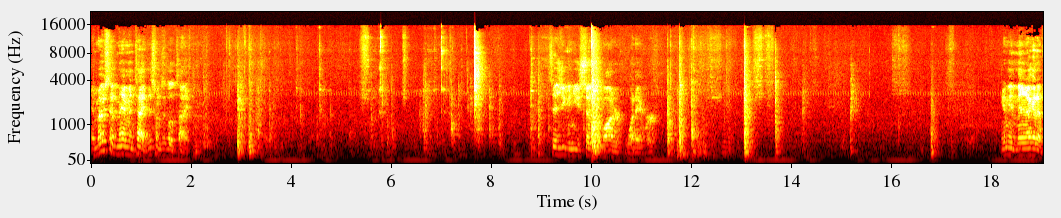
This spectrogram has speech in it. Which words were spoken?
And most of them have been tight. This one's a little tight. says you can use soapy water, whatever. Give me a minute, I gotta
